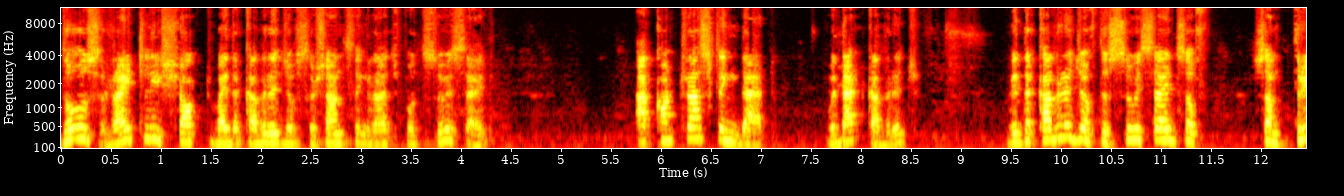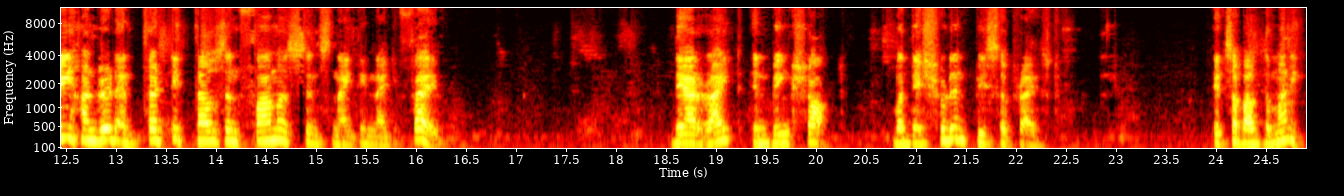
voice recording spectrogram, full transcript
those rightly shocked by the coverage of Sushant Singh Rajput's suicide are contrasting that with that coverage with the coverage of the suicides of some 330,000 farmers since 1995, they are right in being shocked, but they shouldn't be surprised. It's about the money.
